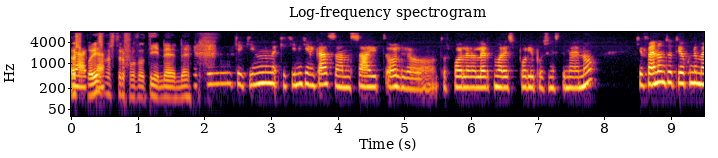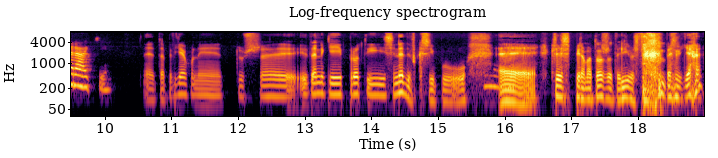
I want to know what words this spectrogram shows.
Όσο μπορεί να μας τροφοδοτεί, ναι, ναι. Γιατί και εκείνη, και εκείνη γενικά σαν site όλο το spoiler alert μου αρέσει πολύ που συναισθημένο και φαίνονται ότι έχουν μεράκι. Ε, τα παιδιά έχουν τους, ε, ήταν και η πρώτη συνέντευξη που ναι. ε, ξέρεις, πειραματώζω τελείως τα παιδιά.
